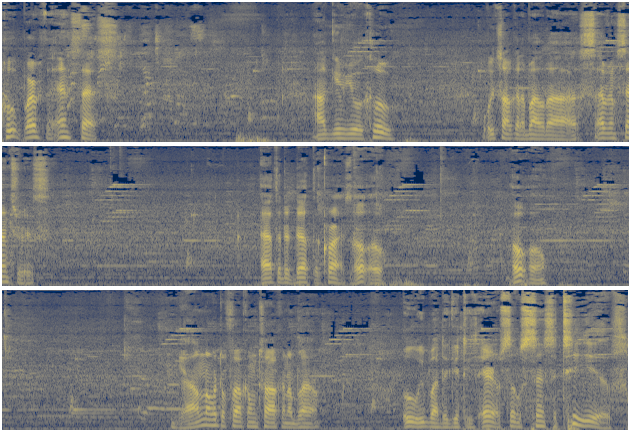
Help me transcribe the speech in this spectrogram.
Who birthed the incest? I'll give you a clue. We're talking about uh, seven centuries after the death of Christ. Uh oh. Uh oh. Yeah, I don't know what the fuck I'm talking about. Ooh, we about to get these Arabs so sensitive.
